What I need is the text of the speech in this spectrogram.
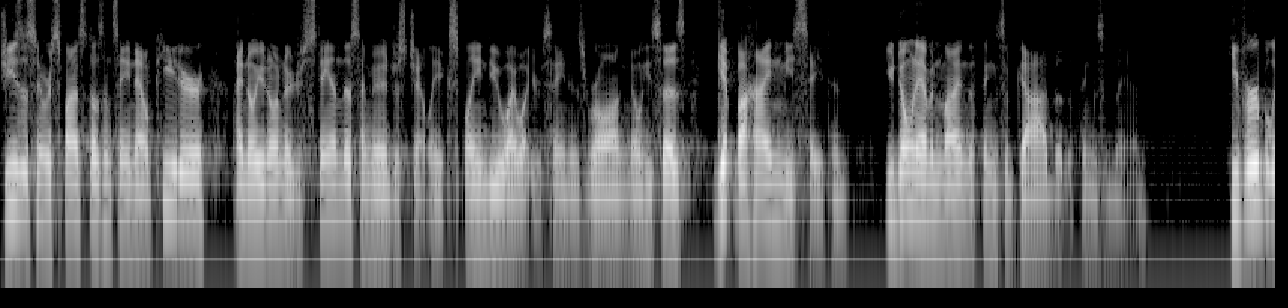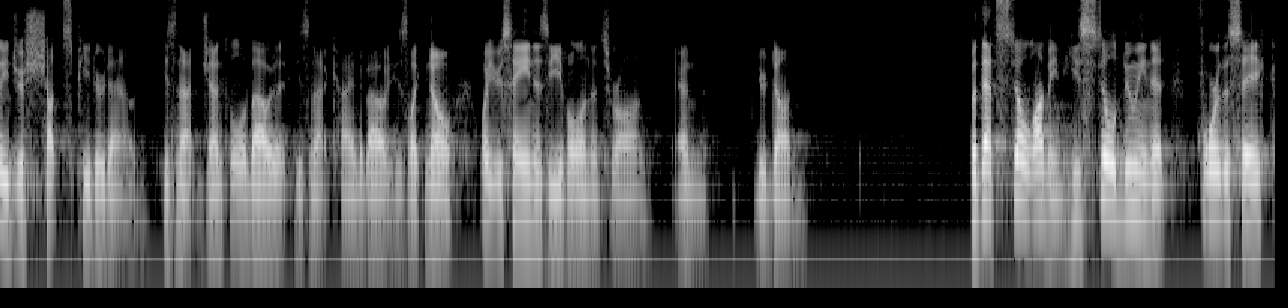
Jesus, in response, doesn't say, Now, Peter, I know you don't understand this. I'm going to just gently explain to you why what you're saying is wrong. No, he says, Get behind me, Satan. You don't have in mind the things of God, but the things of man. He verbally just shuts Peter down. He's not gentle about it. He's not kind about it. He's like, no, what you're saying is evil and it's wrong, and you're done. But that's still loving. He's still doing it for the sake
